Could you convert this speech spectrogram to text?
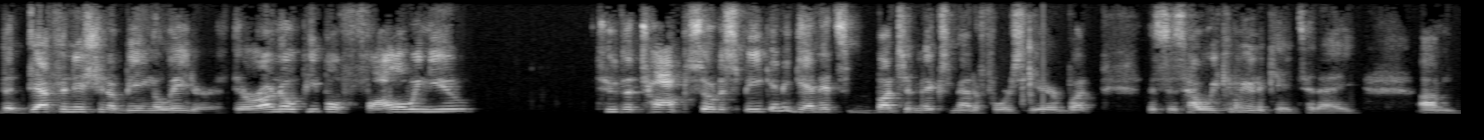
the definition of being a leader. If there are no people following you, to the top, so to speak. And again, it's a bunch of mixed metaphors here, but this is how we communicate today. Um,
